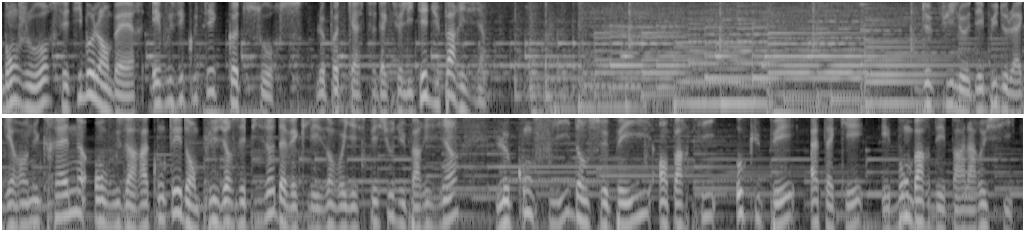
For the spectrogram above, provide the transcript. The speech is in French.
Bonjour, c'est Thibault Lambert et vous écoutez Code Source, le podcast d'actualité du Parisien. Depuis le début de la guerre en Ukraine, on vous a raconté dans plusieurs épisodes avec les envoyés spéciaux du Parisien le conflit dans ce pays en partie occupé, attaqué et bombardé par la Russie.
